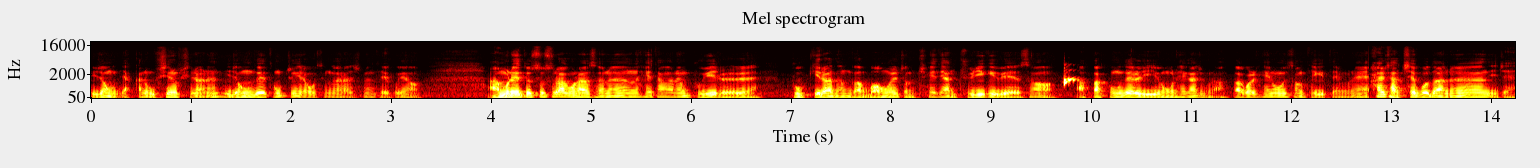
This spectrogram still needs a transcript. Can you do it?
이 정도 약간 욱신욱신하는 이 정도의 통증이라고 생각하시면 되고요. 아무래도 수술하고 나서는 해당하는 부위를 붓기라든가 멍을 좀 최대한 줄이기 위해서 압박공대를 이용을 해가지고 압박을 해놓은 상태이기 때문에 팔 자체보다는 이제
